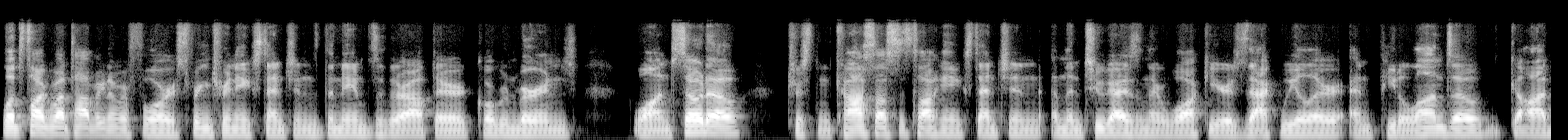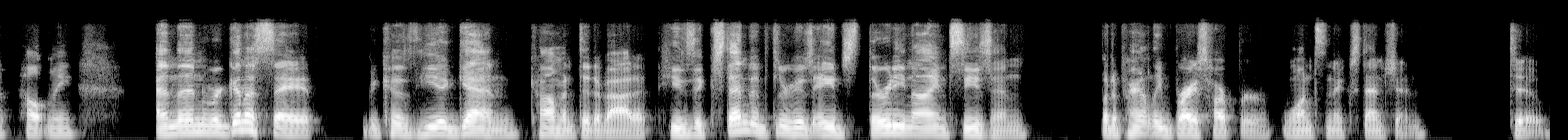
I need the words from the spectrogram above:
let's talk about topic number four spring training extensions, the names that are out there Corbin Burnes, Juan Soto. Triston Casas is talking extension, and then two guys in their walk years, Zack Wheeler and Pete Alonso. God help me. And then we're gonna say it because he again commented about it. He's extended through his age 39 season but apparently Bryce Harper wants an extension too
